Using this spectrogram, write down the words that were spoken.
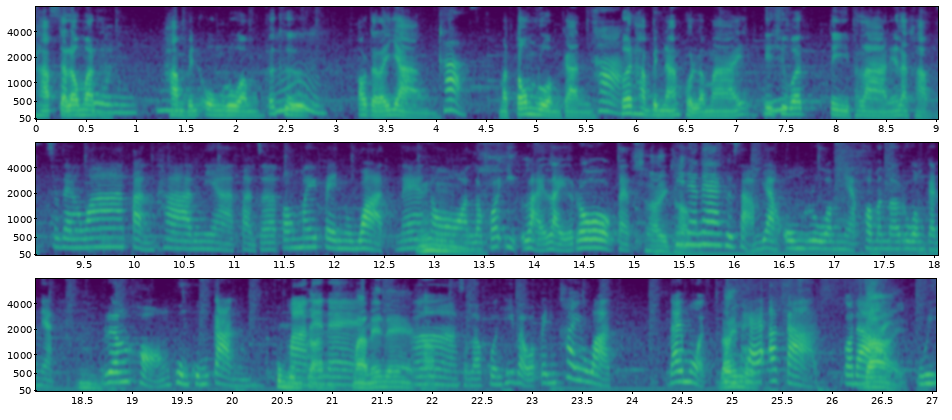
ครับ แต่เรามาคุณทำเป็นองค์รวมก็คืออมเอาแต่ละอย่างค่ะ มาต้มรวมกัน ค่ะ เพื่อทำเป็นน้ำผลไม้ที่อืมชื่อว่าตีพลานี่แหละครับ แสดงว่าตันทานเนี่ยตันจะต้องไม่เป็นหวัดแน่นอนอืมแล้วก็อีกหลาย ๆ โรค แต่ใช่ครับที่แน่ ๆ คือ 3 อย่างอมรวมเนี่ยพอมันมารวมกันเนี่ยอืม เรื่องของภูมิคุ้มกันภูมิคุ้มกันแน่ๆมาแน่ๆครับ อ่าสำหรับคนที่แบบว่าเป็นไข้หวัดได้หมดได้ภูหมดมิแพ้อากาศก็ได้ ได้อุ้ย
